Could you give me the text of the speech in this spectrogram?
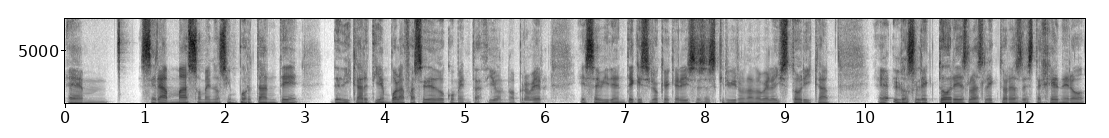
em, será más o menos importante dedicar tiempo a la fase de documentación, ¿no? Pero a ver, es evidente que si lo que queréis es escribir una novela histórica, eh, los lectores, las lectoras de este género,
